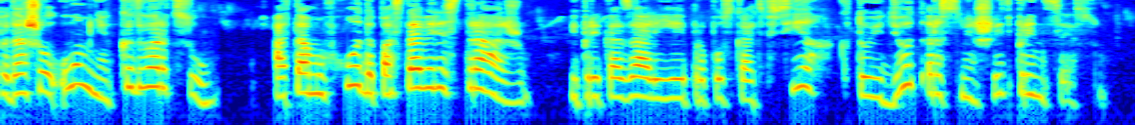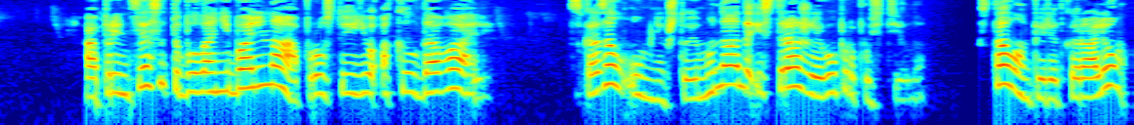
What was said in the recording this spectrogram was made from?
Подошел умник ко дворцу, а там у входа поставили стражу и приказали ей пропускать всех, кто идет рассмешить принцессу. А принцесса-то была не больна, просто ее околдовали. Сказал умник, что ему надо, и стража его пропустила. Стал он перед королем,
